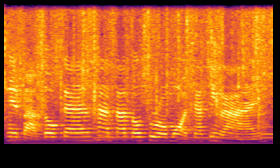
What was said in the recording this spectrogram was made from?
可以把豆干和大豆酥肉末加进来。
